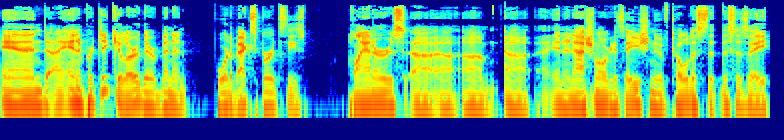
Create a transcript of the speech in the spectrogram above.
And uh, and in particular there have been a board of experts these planners uh, uh, um, uh, in a national organization who have told us that this is a,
